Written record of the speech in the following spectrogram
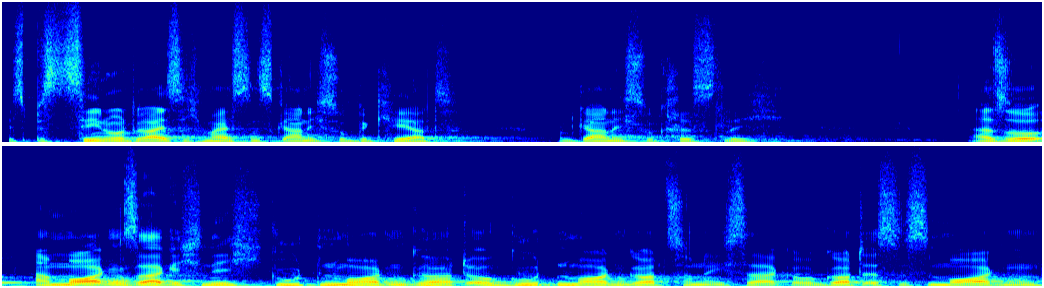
ist bis 10.30 Uhr meistens gar nicht so bekehrt und gar nicht so christlich. Also am Morgen sage ich nicht, guten Morgen Gott, oh guten Morgen Gott, sondern ich sage, oh Gott, es ist morgen.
